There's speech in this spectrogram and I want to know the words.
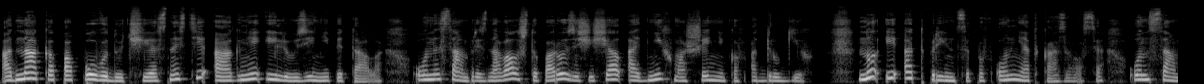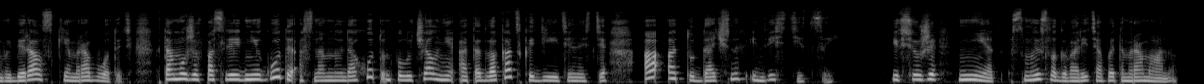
однако по поводу честности Агния иллюзий не питала. Он и сам признавал, что порой защищал одних мошенников от других. Но и от принципов он не отказывался. Он сам выбирал, с кем работать. К тому же в последние годы основной доход он получал не от адвокатской деятельности, а от удачных инвестиций. И все же нет смысла говорить об этом роману.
